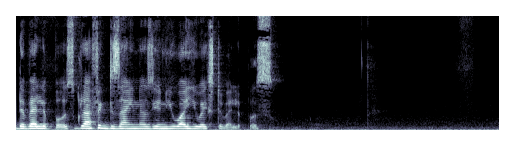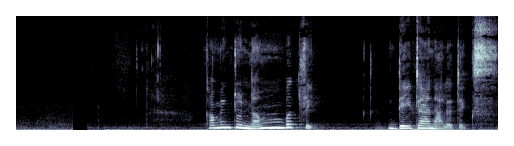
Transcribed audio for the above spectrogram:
developers graphic designers and ui ux developers. Coming to number 3 Data analytics.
